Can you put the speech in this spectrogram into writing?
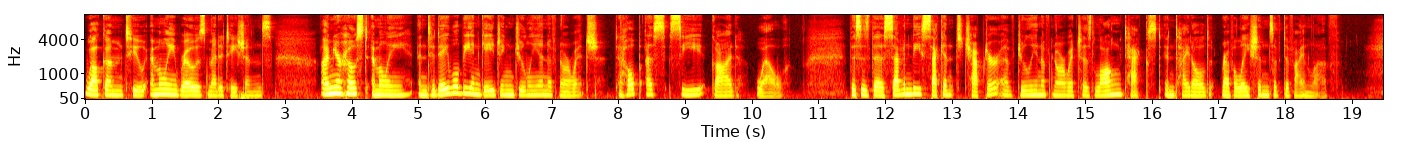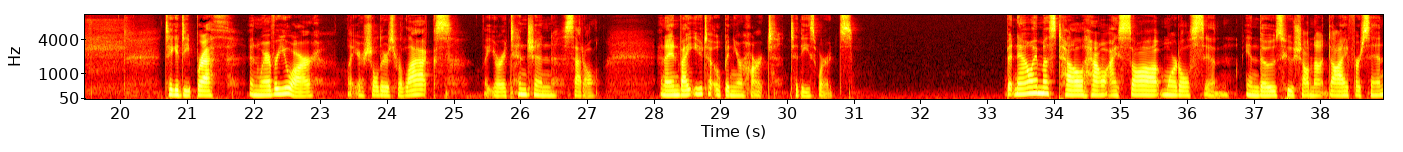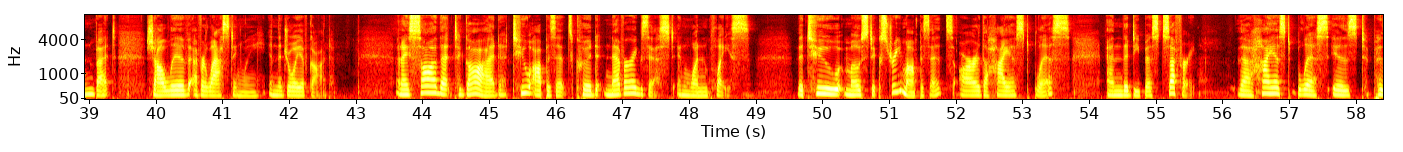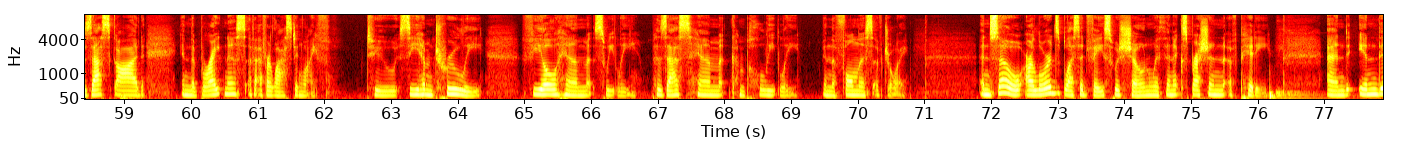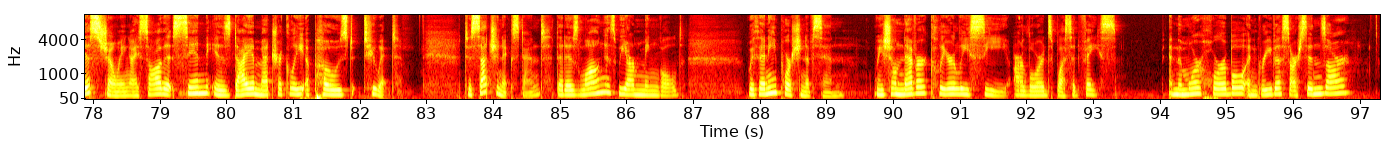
Welcome to Emily Rose Meditations. I'm your host, Emily, and today we'll be engaging Julian of Norwich to help us see God well. This is the 72nd chapter of Julian of Norwich's long text entitled Revelations of Divine Love. Take a deep breath, and wherever you are, let your shoulders relax, let your attention settle and I invite you to open your heart to these words. But now I must tell how I saw mortal sin in those who shall not die for sin, but shall live everlastingly in the joy of God. And I saw that to God, two opposites could never exist in one place. The two most extreme opposites are the highest bliss and the deepest suffering the highest bliss is to possess God in the brightness of everlasting life, to see Him truly, feel Him sweetly, possess Him completely in the fullness of joy. And so our Lord's blessed face was shown with an expression of pity. And in this showing, I saw that sin is diametrically opposed to it to such an extent that as long as we are mingled with any portion of sin, we shall never clearly see our Lord's blessed face. And the more horrible and grievous our sins are,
